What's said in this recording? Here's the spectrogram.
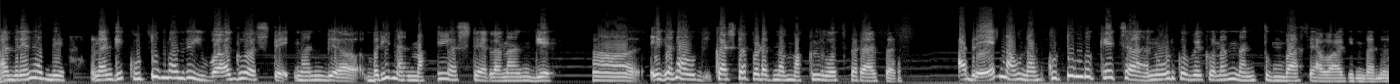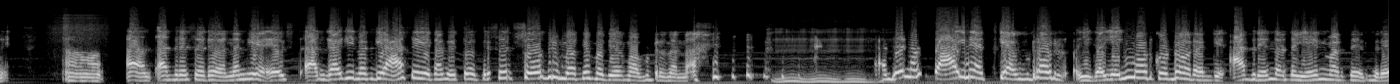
ಅಂದ್ರೆ ನನ್ಗೆ ನಂಗೆ ಕುಟುಂಬ ಅಂದ್ರೆ ಇವಾಗೂ ಅಷ್ಟೇ. ನನ್ಗೆ ಬರೀ ನನ್ ಮಕ್ಳು ಅಷ್ಟೇ ಅಲ್ಲ ನನ್ಗೆ ಆ ಈಗ ನಾವು ಕಷ್ಟ ಪಡೋದ್ ನಮ್ ಮಕ್ಳಿಗೋಸ್ಕರ ಸರ್ ಆದ್ರೆ ನಾವು ನಮ್ ಕುಟುಂಬಕ್ಕೆ ಚ ನೋಡ್ಕೋಬೇಕು ಅನ್ನೋದು ನನ್ ತುಂಬಾ ಆಸೆ ಅವಾಗಿಂದನು ಆ ಅಂದ್ರೆ ಸರ್ ನನ್ಗೆ ಹಂಗಾಗಿ ನನ್ಗೆ ಆಸೆ ಏನಾಗಿತ್ತು ಅಂದ್ರೆ ಸರ್ ಸೋದ್ರ ಮದ್ವೆ ಮದ್ವೆ ಮಾಡ್ಬಿಟ್ರು ನನ್ನ. ಅಂದ್ರೆ ನಮ್ ತಾಯಿನೇ ಅತ್ತಿಗೆ ಆಗ್ಬಿಟ್ರು ಅವ್ರು. ಈಗ ಹೆಂಗ್ ನೋಡ್ಕೊಂಡು ಅವ್ರ ಹಂಗೆ. ಆದ್ರೆ ನನ್ನ ಏನ್ ಮಾಡ್ದೆ ಅಂದ್ರೆ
